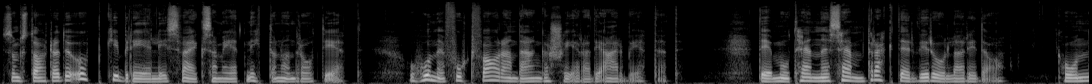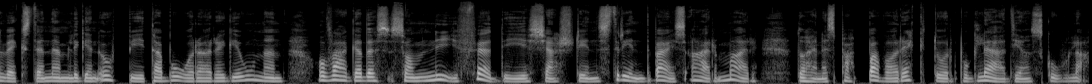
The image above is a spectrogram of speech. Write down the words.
som startade upp Kibrelis verksamhet 1981 och hon är fortfarande engagerad i arbetet. Det är mot hennes hemtrakter vi rullar idag. Hon växte nämligen upp i Tabora-regionen och vaggades som nyfödd i Kerstin Strindbergs armar då hennes pappa var rektor på Glädjens skola.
